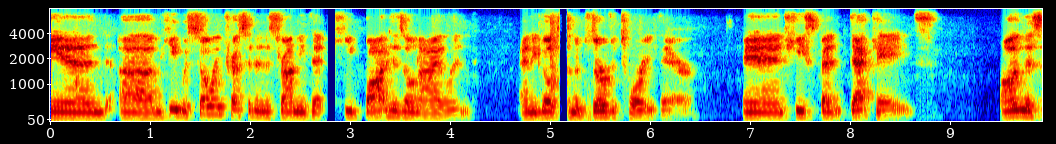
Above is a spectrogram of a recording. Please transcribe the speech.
And um, he was so interested in astronomy that he bought his own island and he built an observatory there. And he spent decades on this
